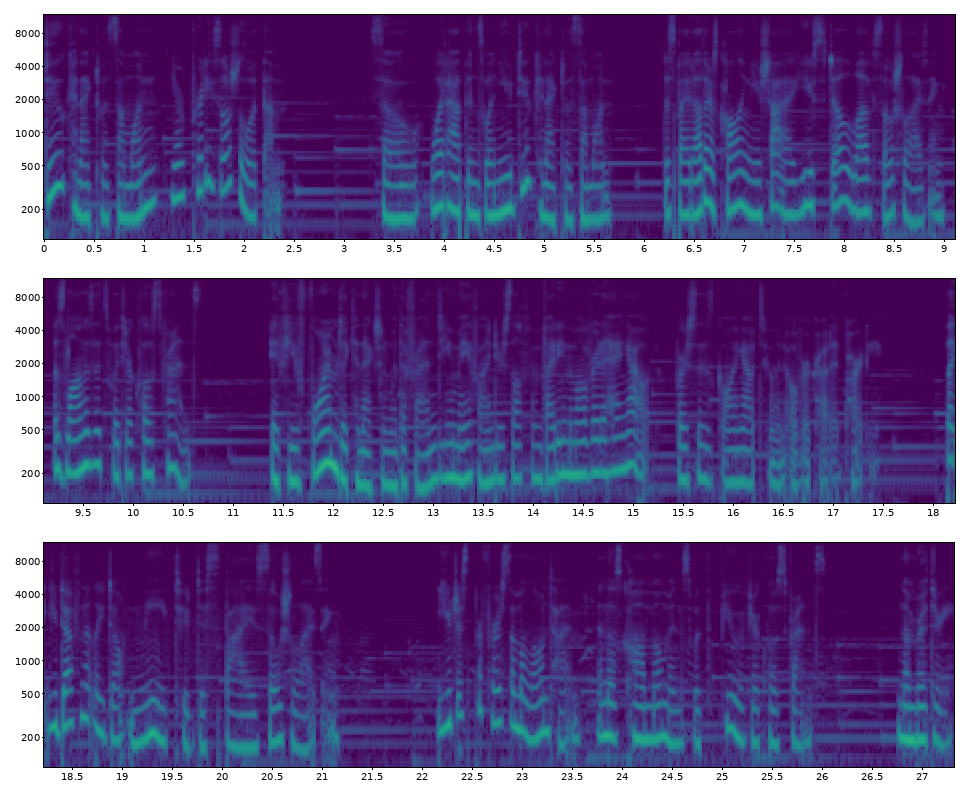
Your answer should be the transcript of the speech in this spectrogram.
do connect with someone, you're pretty social with them. So what happens when you do connect with someone? Despite others calling you shy, you still love socializing as long as it's with your close friends. If you formed a connection with a friend, you may find yourself inviting them over to hang out versus going out to an overcrowded party. But you definitely don't need to despise socializing. You just prefer some alone time and those calm moments with a few of your close friends. Number three,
